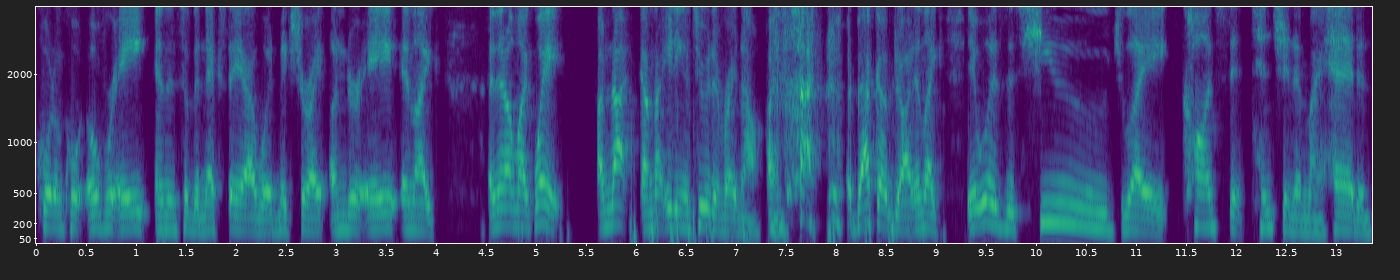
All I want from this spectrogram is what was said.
quote unquote overate. And then so the next day I would make sure I underate and like and then I'm like, wait, I'm not I'm not eating intuitive right now. I back up, John. And like it was this huge like constant tension in my head, and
